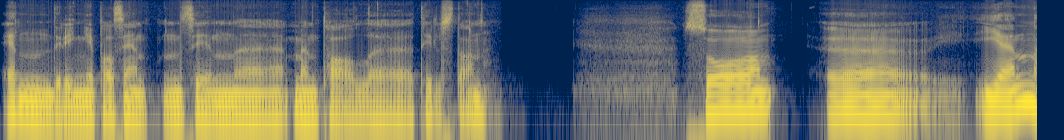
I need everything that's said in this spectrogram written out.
endring i pasienten sin eh, mentale tilstand. Så Uh, igjen,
